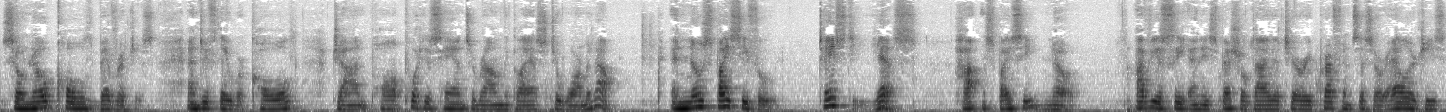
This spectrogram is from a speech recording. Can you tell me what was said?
So no cold beverages. And if they were cold, John Paul put his hands around the glass to warm it up. And no spicy food. Tasty, yes. Hot and spicy, no. Obviously, any special dietary preferences or allergies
